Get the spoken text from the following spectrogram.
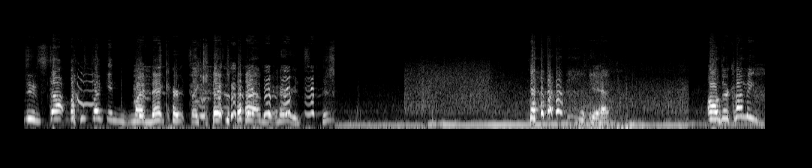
Dude, stop my fucking, my neck hurts, I can't laugh, it hurts. yeah. Oh, they're coming!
